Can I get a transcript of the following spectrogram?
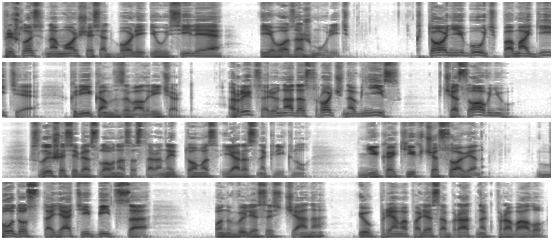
Пришлось, наморщась от боли и усилия, его зажмурить. «Кто-нибудь, помогите!» — криком взывал Ричард. «Рыцарю надо срочно вниз, в часовню!» Слыша себя словно со стороны, Томас яростно крикнул. «Никаких часовен! Буду стоять и биться!» Он вылез из чана и упрямо полез обратно к провалу,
